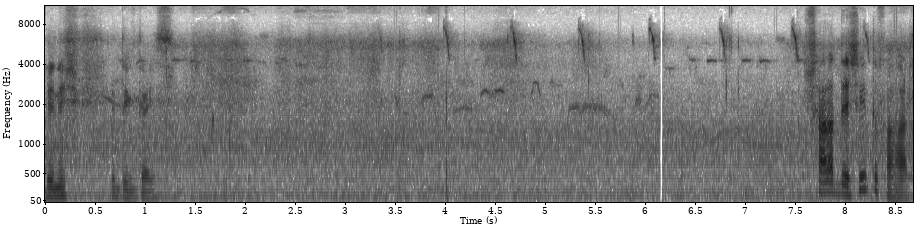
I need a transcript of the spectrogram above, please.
বেনিস দিক গাইস সারা দেশেই তো পাহাড়।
